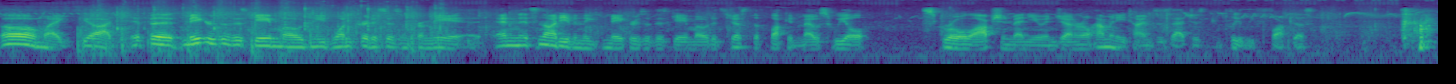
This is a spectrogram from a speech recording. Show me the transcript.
Oh my god. If the makers of this game mode need one criticism from me, and it's not even the makers of this game mode, it's just the fucking mouse wheel scroll option menu in general. How many times has that just completely fucked us?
